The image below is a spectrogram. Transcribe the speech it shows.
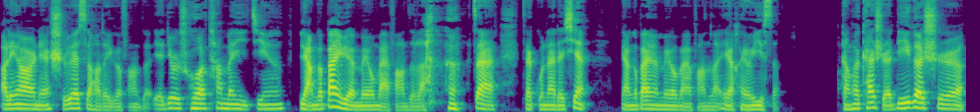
二零二二年十月四号的一个房子。也就是说，他们已经两个半月没有买房子了，在在国内的县两个半月没有买房子了，也很有意思。赶快开始，第一个是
